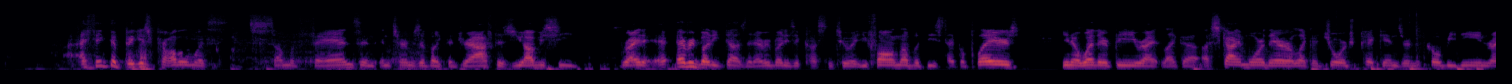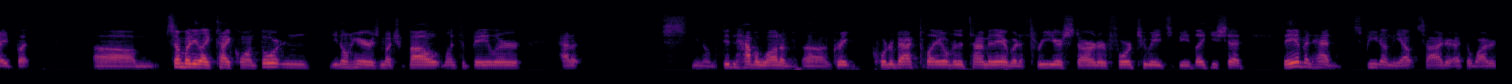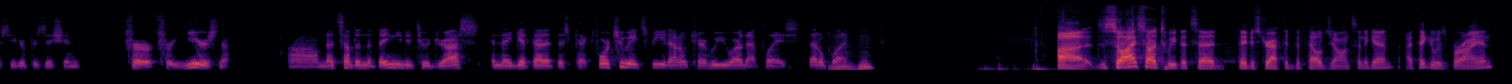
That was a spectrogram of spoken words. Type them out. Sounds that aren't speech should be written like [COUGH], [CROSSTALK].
I think the biggest problem with some of fans in, in terms of like the draft is you obviously right. Everybody does it. Everybody's accustomed to it. You fall in love with these type of players. You know, whether it be right like a, a Skyy Moore there, or like a George Pickens or Nakobe Dean, right? But um, somebody like Tyquan Thornton, you don't hear as much about. Went to Baylor, had a, you know, didn't have a lot of uh, great quarterback play over the time of there, but a three-year starter, four two eight speed. Like you said, they haven't had speed on the outside or at the wide receiver position for for years now. Um, that's something that they needed to address, and they get that at this pick. Four two eight speed. I don't care who you are, that plays. That'll play. Mm-hmm. Uh, so I saw a tweet that said they just drafted Bethel Johnson again. I think it was Brian.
